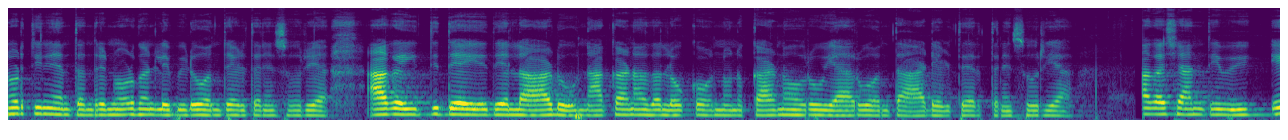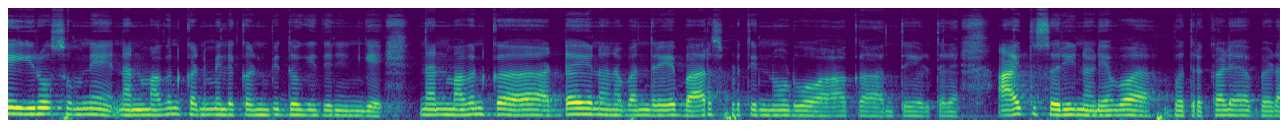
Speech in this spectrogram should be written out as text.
ನೋಡ್ತೀನಿ ಅಂತಂದರೆ ನೋಡ್ಗಂಡ್ಲಿ ಬಿಡು ಅಂತ ಹೇಳ್ತಾನೆ ಸೂರ್ಯ. ಆಗ ಇದ್ದಿದ್ದೇ ಇದೆಲ್ಲ ಹಾಡು ನಾ ಕಾಣದ ಲೋಕವನ್ನು ಕಾಣೋರು ಯಾರು ಅಂತ ಹಾಡು ಹೇಳ್ತಾ ಇರ್ತಾನೆ ಸೂರ್ಯ. ಆಗ ಶಾಂತಿ ಏ, ಇರೋ ಸುಮ್ಮನೆ ನನ್ನ ಮಗನ ಕಣ್ಣ ಮೇಲೆ ಕಣ್ಣು ಬಿದ್ದೋಗಿದೆ ನಿನಗೆ. ನನ್ನ ಮಗನ ಕ, ಅಡ್ಡ ಏನಾನ ಬಂದರೆ ಬಾರಿಸ್ಬಿಡ್ತೀನಿ ನೋಡುವ ಆಗ ಅಂತ ಹೇಳ್ತಾನೆ. ಆಯಿತು ಸರಿ ನಡೆಯವ ಭದ್ರಕಾಳಿ ಬೇಡ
